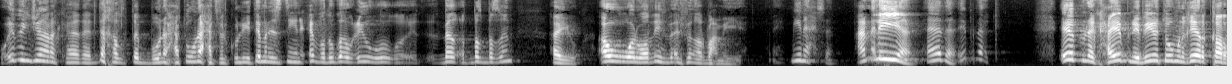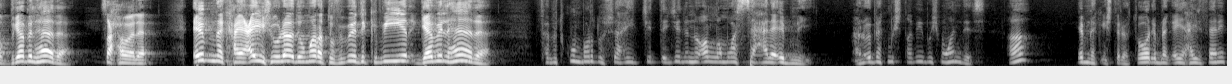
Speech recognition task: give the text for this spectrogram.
وابن جارك هذا اللي دخل طب ونحت ونحت في الكلية ثمان سنين حفظ وبصبصن. هيو أول وظيفة ب 2400 مين أحسن؟ عمليا. هذا ابنك. ابنك حيبني بيته من غير قرض قبل هذا صح ولا لا؟ ابنك حيعيش أولاده ومرته في بيت كبير قبل هذا. فبتكون برضه سعيد جدا جدا إنه الله موسع على ابني. مع إنه ابنك مش طبيب مش مهندس. ها؟ ابنك Installateur ابنك أي حاجة ثانية.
